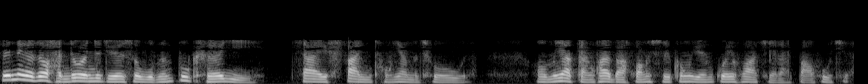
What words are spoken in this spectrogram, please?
所以那个时候，很多人就觉得说，我们不可以再犯同样的错误了。我们要赶快把黄石公园规划起来，保护起来。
